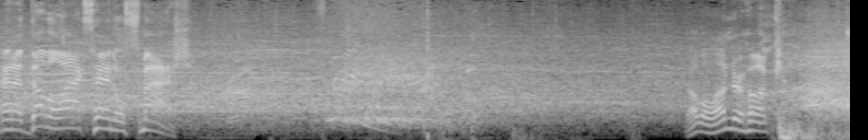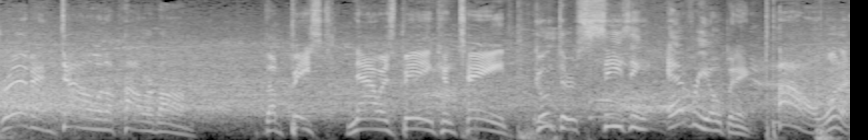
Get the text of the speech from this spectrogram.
and a double axe handle smash. Double underhook. Driven down with a power bomb. The Beast now is being contained. Gunther seizing every opening. Pow! What a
